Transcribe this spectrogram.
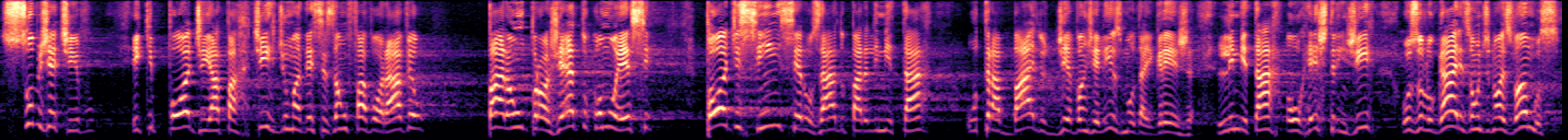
subjetivo e que pode, a partir de uma decisão favorável para um projeto como esse, pode sim ser usado para limitar o trabalho de evangelismo da igreja, limitar ou restringir os lugares onde nós vamos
